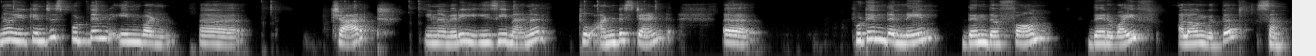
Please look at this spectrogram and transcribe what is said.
Now you can just put them in one uh, chart in a very easy manner to understand uh, put in the name, then the form, their wife, along with the sun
